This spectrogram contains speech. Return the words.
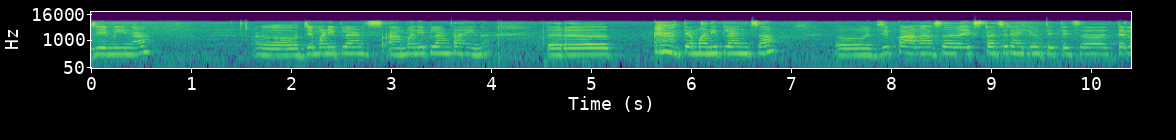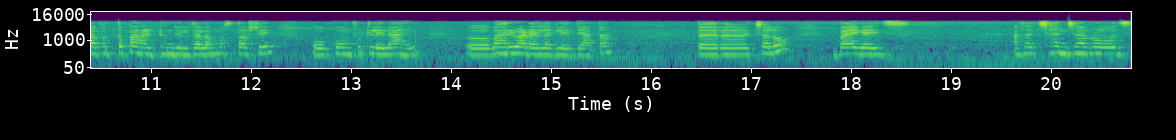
जे मी ना जे मनी प्लांट्स मनी प्लांट आहे ना तर त्या मनी प्लांटचा जे पानं असं एक्स्ट्राचे राहिले होते त्याचं त्याला फक्त पाण्यात ठेवून दिले. त्याला मस्त असे कोंब फुटलेलं आहे. भारी वाढायला लागले ते आता. तर चलो बाय गाईज असा छान छान रोज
